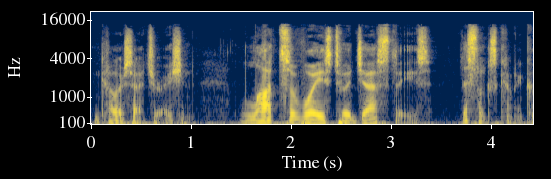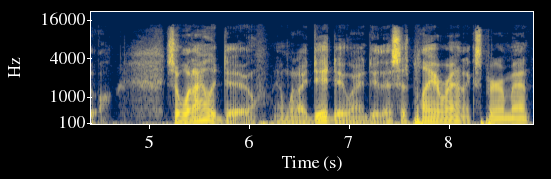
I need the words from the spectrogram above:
and color saturation. Lots of ways to adjust these. This looks kind of cool. So what I would do, and what I do do when I do this, is play around, experiment,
